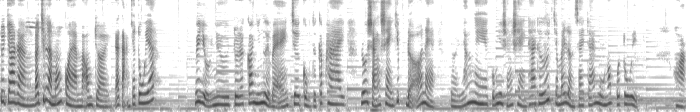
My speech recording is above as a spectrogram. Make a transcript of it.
Tôi cho rằng đó chính là món quà mà ông trời đã tặng cho tôi á. Ví dụ như tôi đã có những người bạn chơi cùng từ cấp 2 luôn sẵn sàng giúp đỡ nè, rồi lắng nghe cũng như sẵn sàng tha thứ cho mấy lần sai trái ngu ngốc của tôi. Hoặc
